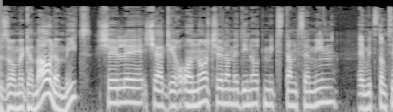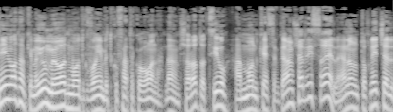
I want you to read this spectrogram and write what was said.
זו מגמה עולמית של, אה, שהגירעונות של המדינות מצטמצמים? הם מצטמצמים עוד פעם, כי הם היו מאוד מאוד גבוהים בתקופת הקורונה. הממשלות הוציאו המון כסף, גם ממשלת ישראל, היה לנו תוכנית של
